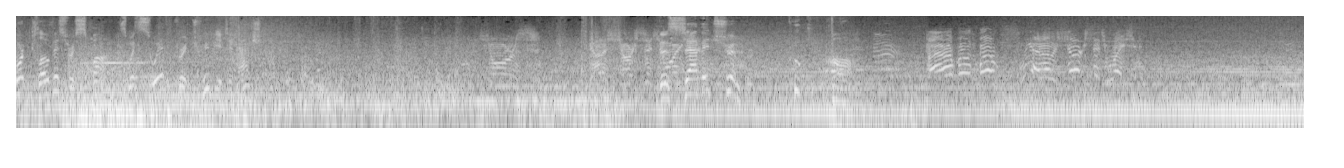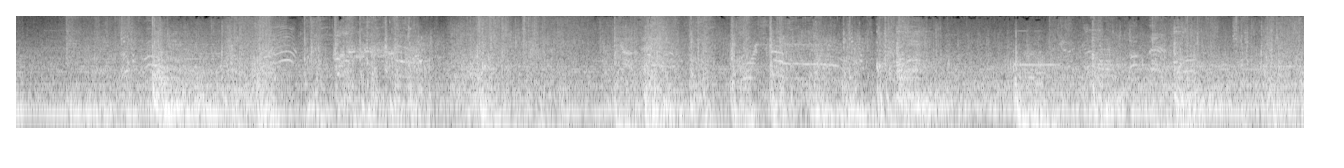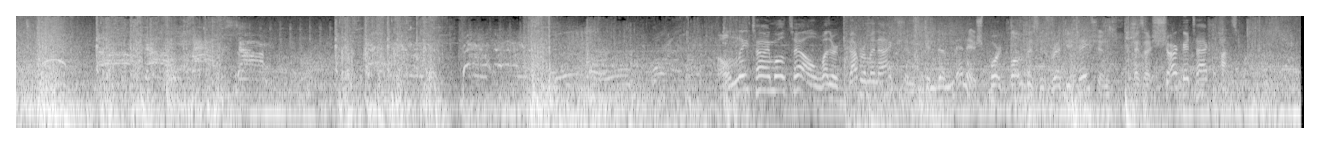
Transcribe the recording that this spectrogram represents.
Port Clovis responds with swift retributive action. Shores. Got a shark situation. The Savage Shrimper, Only time will tell whether government actions can diminish Port Clovis's reputation as a shark attack hotspot.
